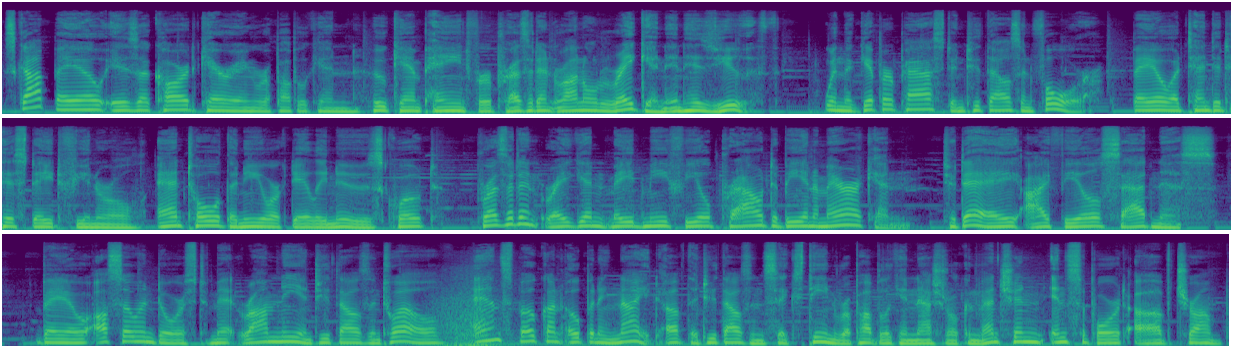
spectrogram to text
Scott Baio is a card carrying Republican who campaigned for President Ronald Reagan in his youth. When the Gipper passed in 2004, Baio attended his state funeral and told the New York Daily News, quote, President Reagan made me feel proud to be an American. Today, I feel sadness. Baio also endorsed Mitt Romney in 2012 and spoke on opening night of the 2016 Republican National Convention in support of Trump.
